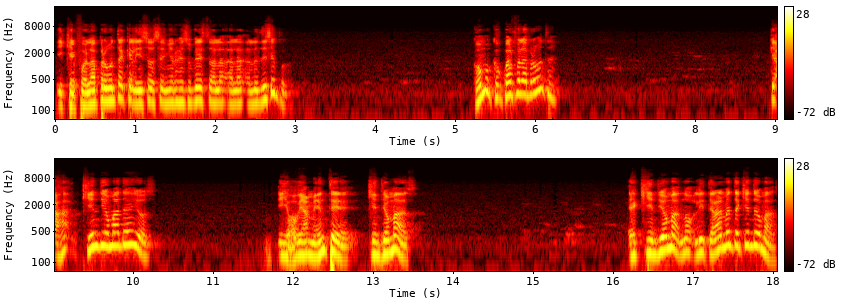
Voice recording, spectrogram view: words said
¿Y qué fue la pregunta que le hizo el Señor Jesucristo a, los discípulos? ¿Cómo? ¿Cuál fue la pregunta? ¿Quién dio más de ellos? Y obviamente, ¿quién dio más? ¿Es quién dio más? No, literalmente, ¿quién dio más?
